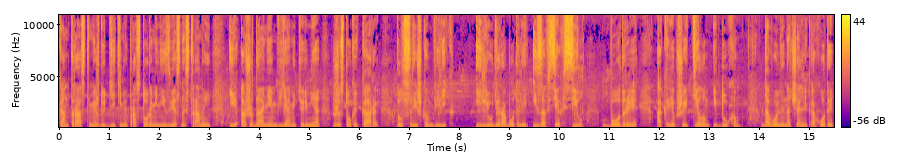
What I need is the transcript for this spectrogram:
Контраст между дикими просторами неизвестной страны и ожиданием в яме-тюрьме жестокой кары был слишком велик. И люди работали изо всех сил, бодрые, окрепшие телом и духом. Довольный начальник охоты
